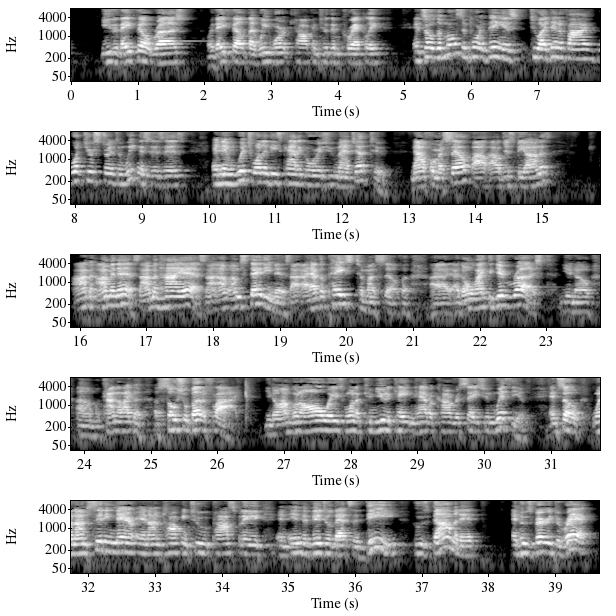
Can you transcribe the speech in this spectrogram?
Either they felt rushed or they felt that we weren't talking to them correctly. And so the most important thing is to identify what your strengths and weaknesses is and then which one of these categories you match up to. Now for myself, I'll, I'll just be honest. I'm, I'm an S. I'm an high S. I, I'm, I'm steadiness. I, I have a pace to myself. Uh, I, I don't like to get rushed. You know, um, kind of like a, a social butterfly. You know, I'm going to always want to communicate and have a conversation with you. And so when I'm sitting there and I'm talking to possibly an individual that's a D who's dominant and who's very direct,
